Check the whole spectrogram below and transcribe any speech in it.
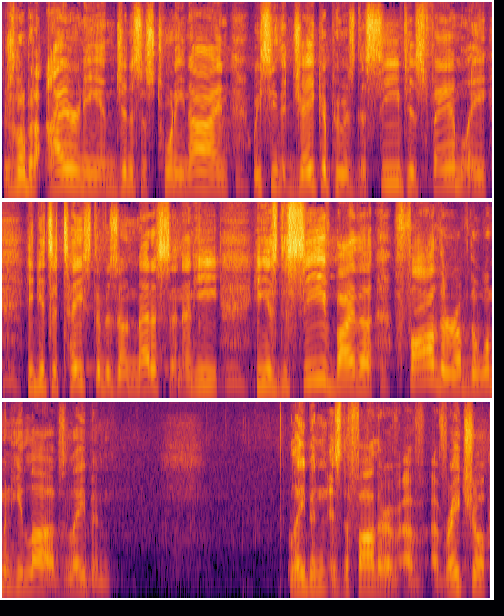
There's a little bit of irony in Genesis 29. We see that Jacob, who has deceived his family, he gets a taste of his own medicine, and he, he is deceived by the father of the woman he loves, Laban. Laban is the father of, of, of Rachel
